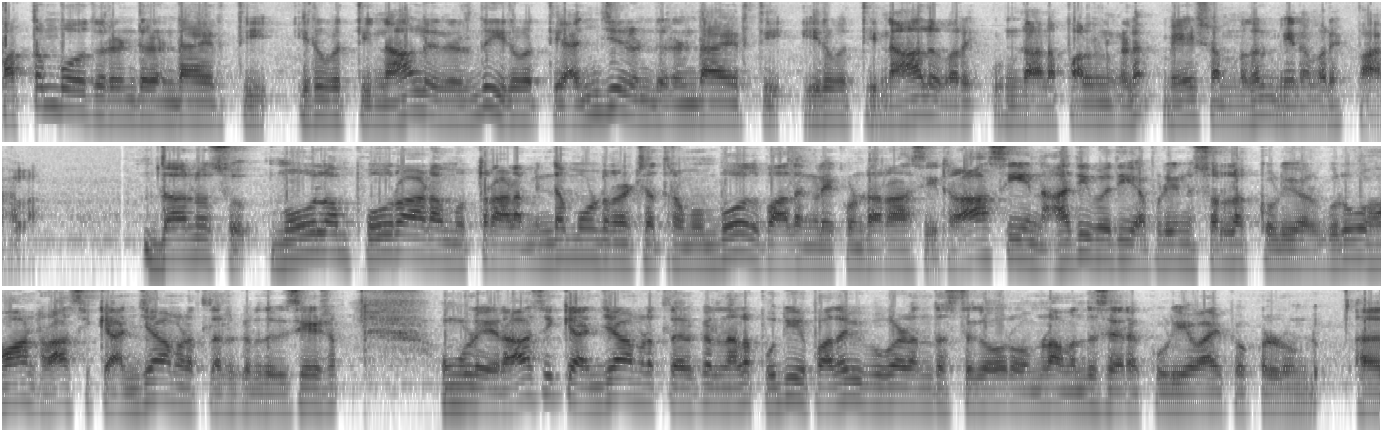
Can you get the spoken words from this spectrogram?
பத்தொம்போது ரெண்டு ரெண்டாயிரத்தி இருபத்தி நாலுலேருந்து இருபத்தி அஞ்சு ரெண்டு ரெண்டாயிரத்தி இருபத்தி நாலு வரை உண்டான பலன்களை மேஷம் முதல் மீனவரை வரை பார்க்கலாம். தனுசு மூலம் பூராடம் உத்திராடம் இந்த மூன்று நட்சத்திரம் ஒம்பது பாதங்களை கொண்ட ராசி. ராசியின் அதிபதி அப்படின்னு சொல்லக்கூடிய ஒரு குரு பகவான் ராசிக்கு அஞ்சாம் இடத்துல இருக்கிறது விசேஷம். உங்களுடைய ராசிக்கு அஞ்சாம் இடத்துல இருக்கிறதுனால புதிய பதவி புகழ் அந்தஸ்து கௌரவம்லாம் வந்து சேரக்கூடிய வாய்ப்புகள் உண்டு. அதை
